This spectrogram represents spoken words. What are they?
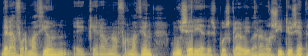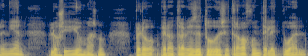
de la formación, eh, que era una formación muy seria, después, claro, iban a los sitios y aprendían los idiomas, ¿no? Pero, pero a través de todo ese trabajo intelectual,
